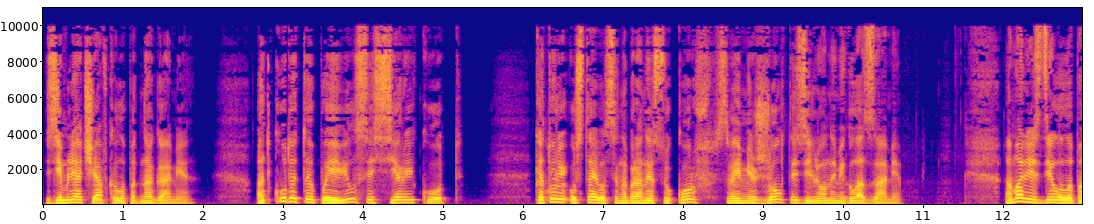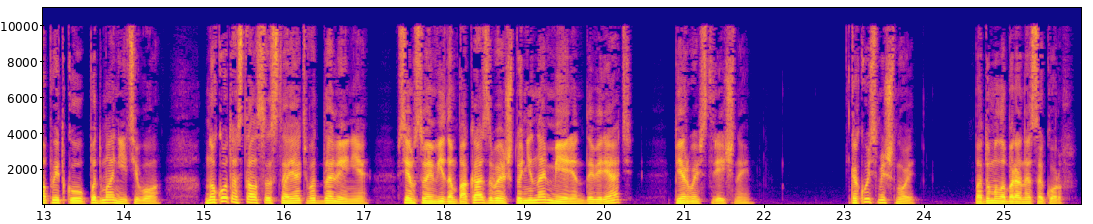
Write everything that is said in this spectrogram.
Земля чавкала под ногами. Откуда-то появился серый кот, который уставился на баронессу Корф своими желто-зелеными глазами. Амалия сделала попытку подманить его, но кот остался стоять в отдалении, всем своим видом показывая, что не намерен доверять первой встречной. «Какой смешной!» — подумала баронесса Корф.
